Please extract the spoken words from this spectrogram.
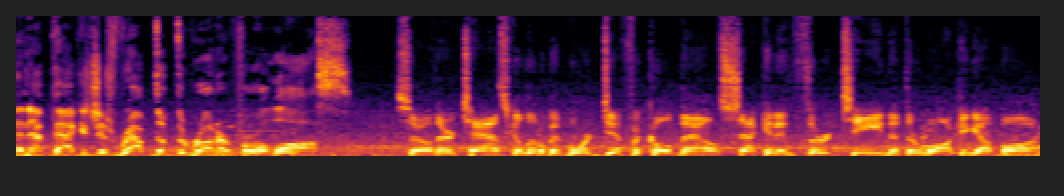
And that package just wrapped up the runner for a loss. So their task a little bit more difficult now. Second and 13 that they're walking up on.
